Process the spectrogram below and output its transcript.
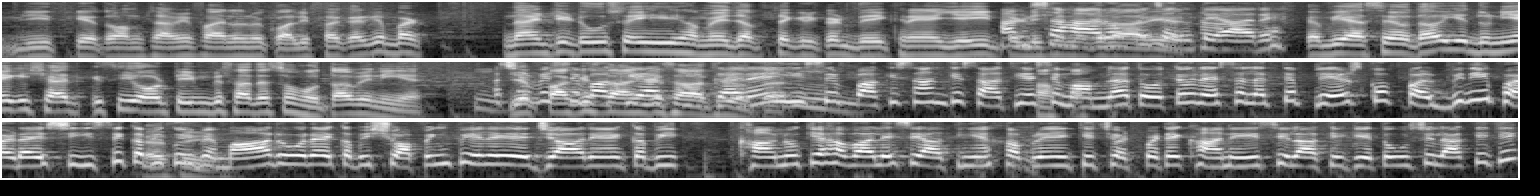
जीत के तो हम सेमीफाइनल में क्वालिफाई करके बट 92 से ही हमें जब से क्रिकेट देख रहे हैं यही ट्रेडिशन नज़र आ रही है। आ रहे हैं। कभी ऐसे होता है ये दुनिया की शायद किसी और टीम के साथ ऐसा होता भी नहीं है। अच्छा, ये पाकिस्तान के साथ ही है। ये सिर्फ़ पाकिस्तान के साथ ही ऐसे मामला होते हैं और ऐसा लगता है प्लेयर्स को फ़र्क भी नहीं पड़ रहा है इस चीज़ से। कभी कोई बीमार हो रहा है कभी शॉपिंग पे जा रहे हैं कभी खानों के हवाले से आती हैं खबरें कि चटपटे खाने इस इलाके के तो उस इलाके के।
